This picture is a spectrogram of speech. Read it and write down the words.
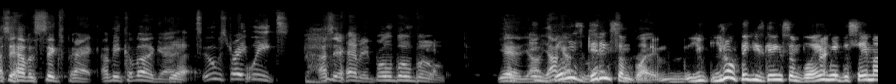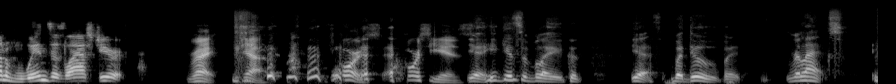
I should have a six pack. I mean, come on, guys. Yeah. Two straight weeks. I should have it. Boom, boom, boom. Yeah, And- y'all. and y'all Billy's got getting relax. some Right. blame. You, you don't think he's getting some blame? We have the same amount of wins as last year. Right. Yeah. of course. Of course he is. Yeah, he gets a blade. Cause yes, but dude, but relax.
